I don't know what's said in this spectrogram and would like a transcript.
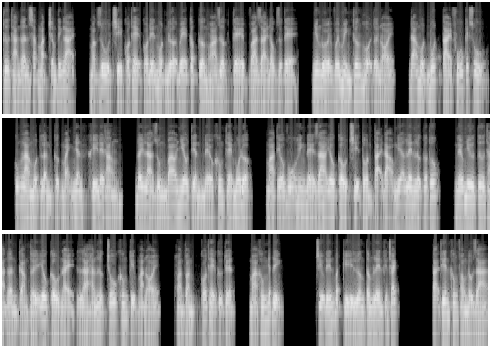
tư thản ân sắc mặt trầm tĩnh lại, mặc dù chỉ có thể có đến một nửa bê cấp cường hóa dược tề và giải độc dược tề, nhưng đối với mình thương hội tới nói, đã một bút tài phú kết xù, cũng là một lần cực mạnh nhân khí để thăng, đây là dùng bao nhiêu tiền đều không thể mua được, mà tiếu vũ hinh đề ra yêu cầu chỉ tồn tại đạo nghĩa lên lực kết thúc nếu như tư thản ân cảm thấy yêu cầu này là hắn lực chỗ không kịp mà nói, hoàn toàn có thể cự tuyệt, mà không nhất định. Chịu đến bất kỳ lương tâm lên khiển trách. Tại thiên không phòng đấu giá,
